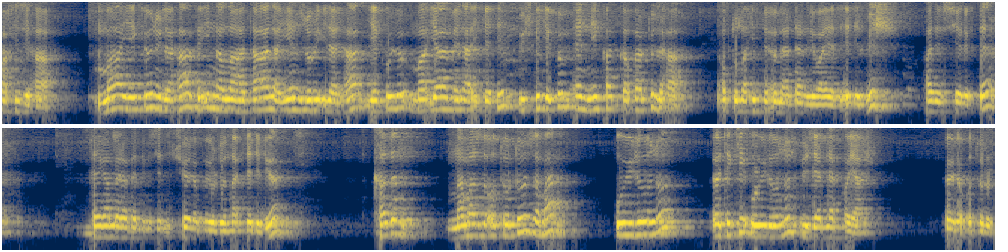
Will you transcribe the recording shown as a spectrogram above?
fahiziha ma yekûnü leha fe innallaha teala yenzuru ileyha yekulu ma ya melaiketi üşhidikum enni kad gafartu leha Abdullah İbni Ömer'den rivayet edilmiş hadis-i şerifte Peygamber Efendimiz'in şöyle buyurduğu naklediliyor. Kadın namazda oturduğu zaman uyluğunu öteki uyluğunun üzerine koyar. Böyle oturur.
